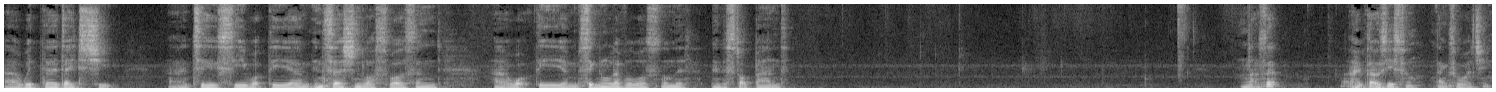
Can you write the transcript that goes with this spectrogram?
uh, with the datasheet uh, to see what the um, insertion loss was and uh, what the um, signal level was on the in the stop band. And that's it. I hope that was useful. Thanks for watching.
